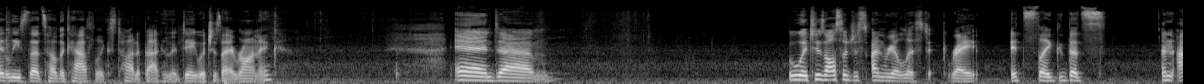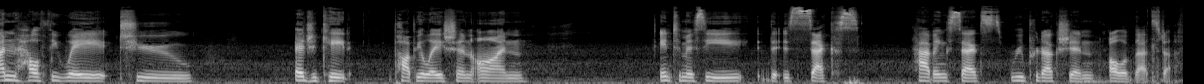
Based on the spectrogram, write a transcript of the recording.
at least that's how the Catholics taught it back in the day, which is ironic. And, um, which is also just unrealistic, right? It's like that's an unhealthy way to educate population on intimacy, sex, having sex, reproduction, all of that stuff.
